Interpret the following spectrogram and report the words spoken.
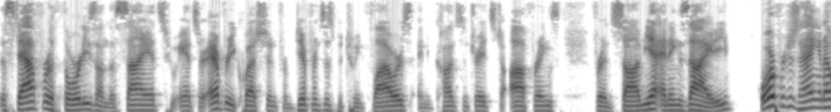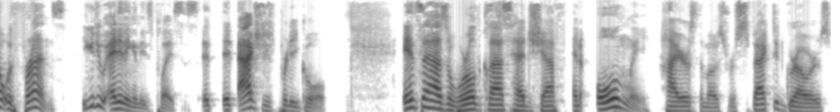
The staff are authorities on the science who answer every question from differences between flowers and concentrates to offerings for insomnia and anxiety, or for just hanging out with friends. You can do anything in these places. It, it actually is pretty cool. INSA has a world-class head chef and only hires the most respected growers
